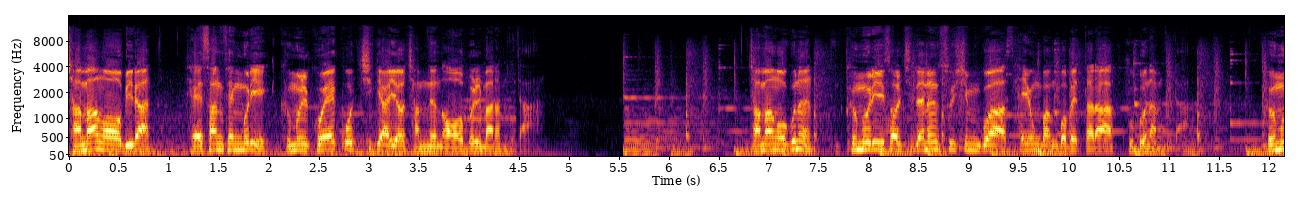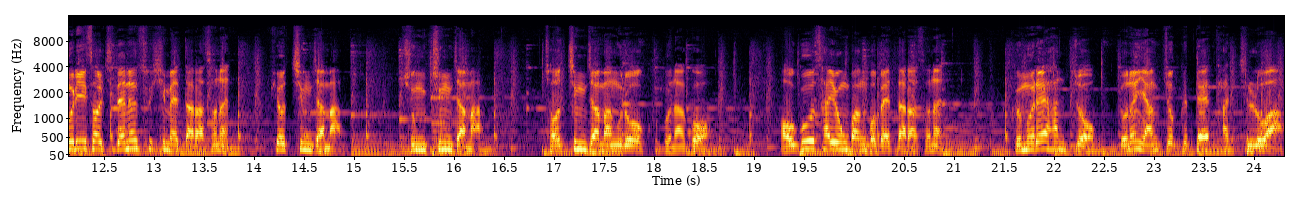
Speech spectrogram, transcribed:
자망어업이란 대상 생물이 그물코에 꽂히게 하여 잡는 어업을 말합니다. 자망어구는 그물이 설치되는 수심과 사용 방법에 따라 구분합니다. 그물이 설치되는 수심에 따라서는 표층 자망, 중층 자망, 저층 자망으로 구분하고 어구 사용 방법에 따라서는 그물의 한쪽 또는 양쪽 끝에 닷을 놓아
